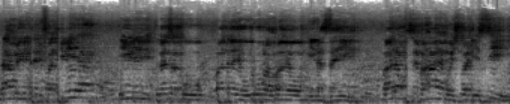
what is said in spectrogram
nami nitalifuatilia ili tuweze kupata hiyo huduma ambayo inastahili. Baada ya kusema haya, Mheshimiwa DC,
